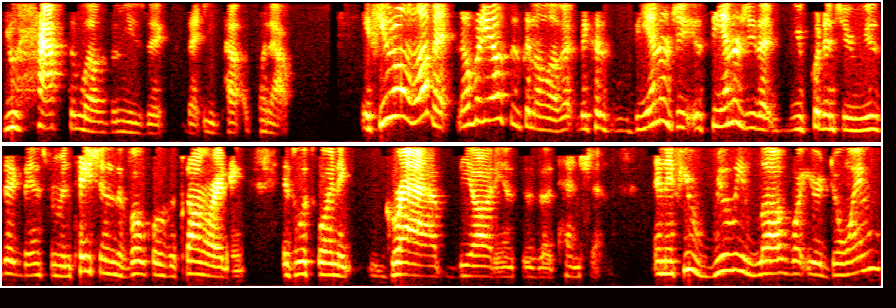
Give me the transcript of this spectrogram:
you have to love the music that you put out. If you don't love it, nobody else is going to love it because the energy is the energy that you put into your music, the instrumentation, the vocals, the songwriting is what's going to grab the audience's attention. And if you really love what you're doing,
